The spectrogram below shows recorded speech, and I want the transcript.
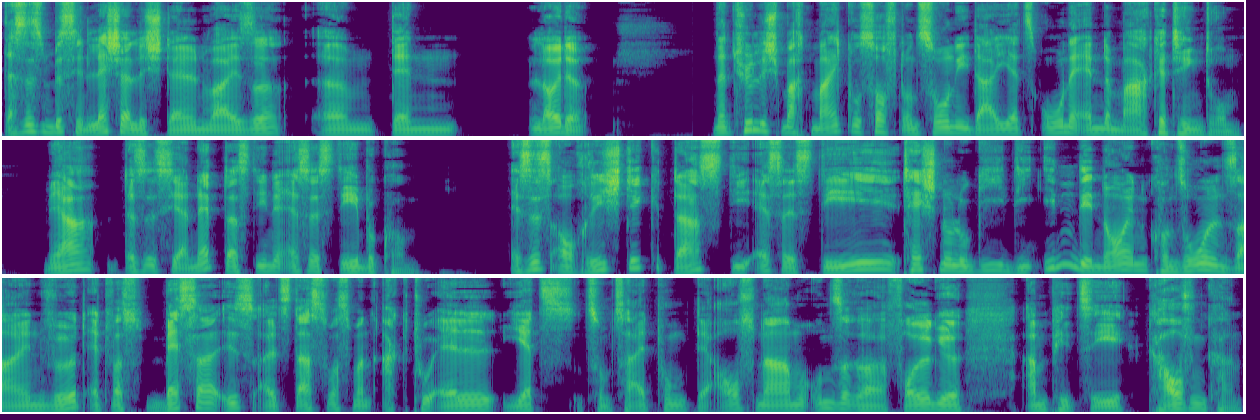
Das ist ein bisschen lächerlich stellenweise, ähm, denn Leute, natürlich macht Microsoft und Sony da jetzt ohne Ende Marketing drum. Ja, das ist ja nett, dass die eine SSD bekommen. Es ist auch richtig, dass die SSD-Technologie, die in den neuen Konsolen sein wird, etwas besser ist als das, was man aktuell jetzt zum Zeitpunkt der Aufnahme unserer Folge am PC kaufen kann.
